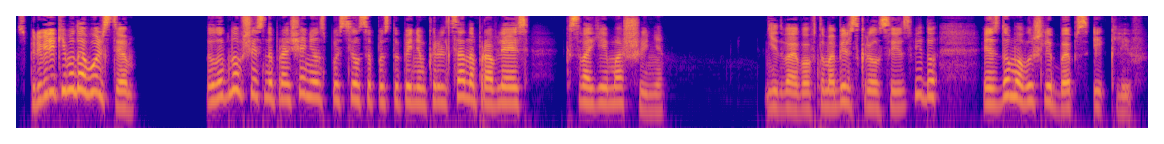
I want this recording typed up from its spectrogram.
С превеликим удовольствием. Улыбнувшись на прощание, он спустился по ступеням крыльца, направляясь к своей машине. Едва его автомобиль скрылся из виду, из дома вышли Бэбс и Клифф.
